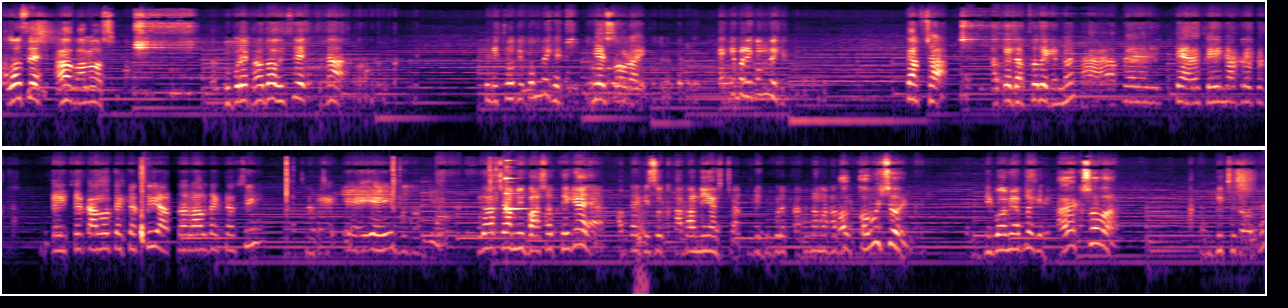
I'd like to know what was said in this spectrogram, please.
ভালো আছে? হ্যাঁ ভালো আছে। দুপুরে খাওয়া দাওয়া হয়েছে? না তুমি চোখে কম দেখে ইয়েস অলরাইট একেবারে কম দেখে আপনি দেখেন না? হ্যাঁ আপনার চেহারা দেই না আপনার দেখতে কালো দেখতেছি আপনার লাল দেখতেছি এই বুঝুন। আছে আমি বাসার থেকে আপনার কিছু খাবার নিয়ে আসছি। আপনি দুপুরে খাবেন আমার হাতে? অবশ্যই। দিব আমি আপনাকে? একশো বার। দিচ্ছি তাহলে।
